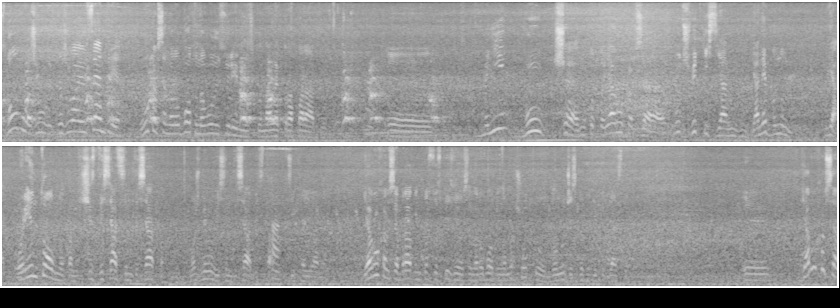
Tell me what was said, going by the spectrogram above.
з дому, живу, проживаю в центрі, рухався на роботу на вулицю Рівненську на електроапараті. Е, мені був ще, ну тобто я рухався, ну швидкість я, я не ну, як, орієнтовно там 60-70, там, можливо 80 десь там, в цих районах. Я рухався, брат він просто спізнювався на роботу на маршрутку, до Лучиська хотів підвезти. Е, я рухався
